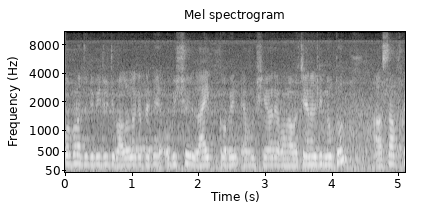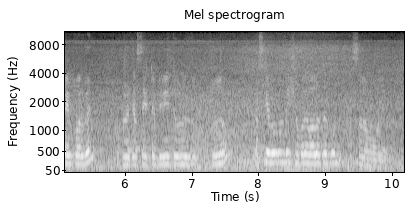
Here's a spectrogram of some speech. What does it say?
করব না। যদি ভিডিওটি ভালো লাগে থাকে, অবশ্যই লাইক কমেন্ট এবং শেয়ার এবং আমার চ্যানেলটি নতুন সাবস্ক্রাইব করবেন। আপনার কাছে একটা বিনীত অনুরোধ করল আজকে এই পর্যন্তই, সকলে ভালো থাকুন। আসসালামু আলাইকুম।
